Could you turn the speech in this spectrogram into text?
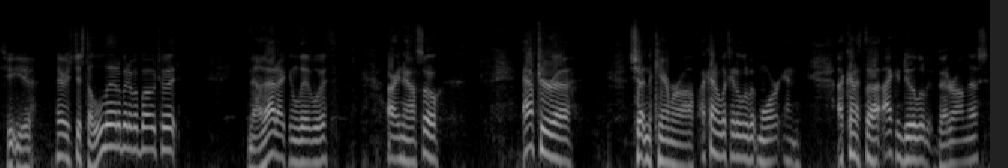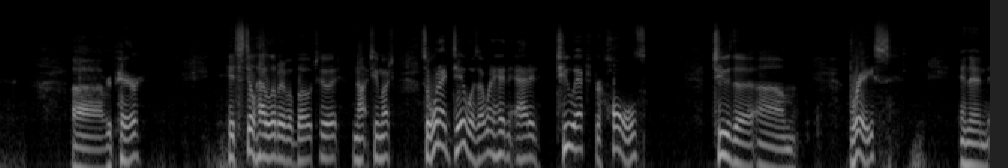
See you. There's just a little bit of a bow to it. Now that I can live with. All right, now so after uh, shutting the camera off, I kind of looked at it a little bit more, and I kind of thought I can do a little bit better on this uh, repair. It still had a little bit of a bow to it, not too much. So what I did was I went ahead and added two extra holes to the um, brace and then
